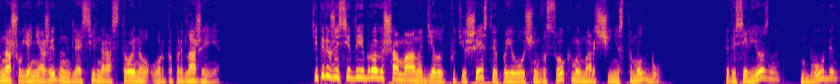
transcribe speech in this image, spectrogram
Вношу я неожиданно для сильно расстроенного орка предложение. Теперь уже седые брови шамана делают путешествие по его очень высокому и морщинистому лбу. Это серьезно? Бубен?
